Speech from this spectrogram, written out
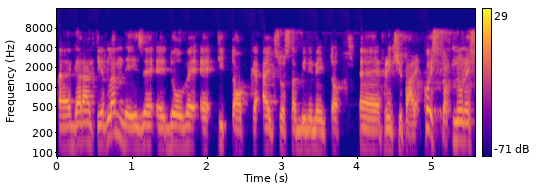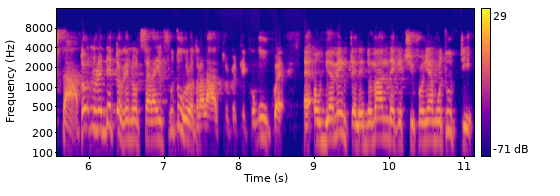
la, eh, garante irlandese eh, dove eh, TikTok ha il suo stabilimento principale. Questo non è stato, non è detto che non sarà in futuro tra l'altro, perché comunque ovviamente le domande che ci poniamo tutti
